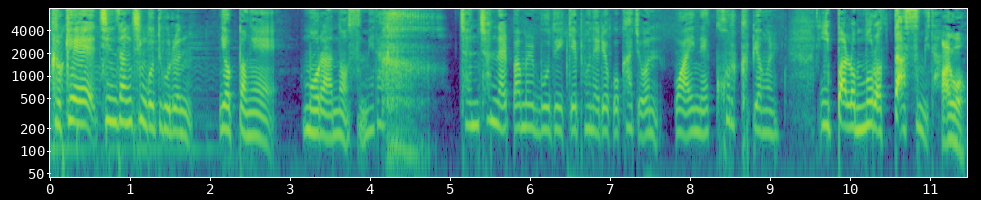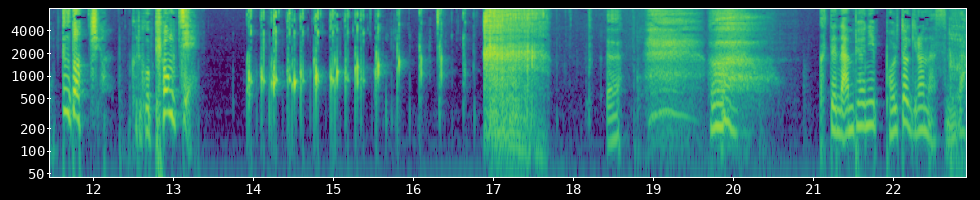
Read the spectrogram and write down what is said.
그렇게 진상 친구 둘은 옆방에 몰아 넣었습니다. 전 첫날 밤을 무드 있게 보내려고 가져온 와인의 코르크병을 이빨로 물어 땄습니다. 아이고. 뜯었죠. 그리고 병째. 그때 남편이 벌떡 일어났습니다.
